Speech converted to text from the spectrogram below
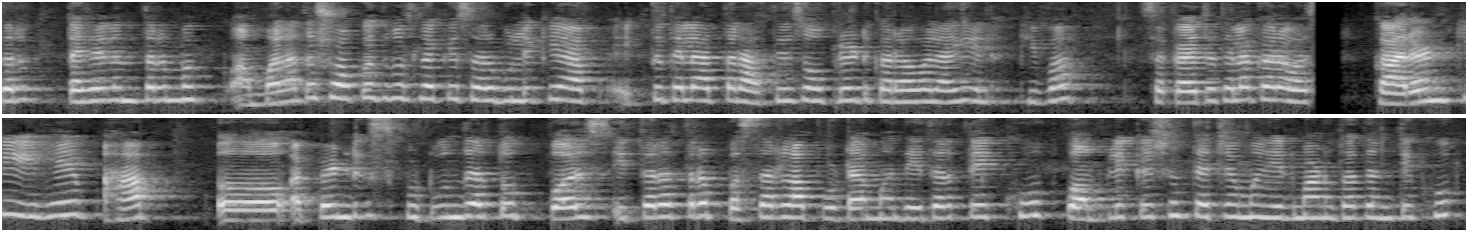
तर त्याच्यानंतर मग आम्हाला तर शॉकच बसला की सर बोलले की आप एक तर त्याला आता रात्रीच ऑपरेट करावं लागेल किंवा सकाळचं त्याला करावं कारण की हे हा अपेंडिक्स फुटून जर तो पल्स इतरत्र पसरला पोटामध्ये तर ते खूप कॉम्प्लिकेशन त्याच्यामुळे निर्माण होतात आणि ते खूप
